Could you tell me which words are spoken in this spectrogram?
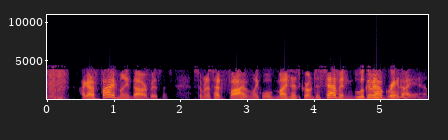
I got a five million dollar business. Someone else had five. I'm like, well, mine has grown to seven. Look at how great I am.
